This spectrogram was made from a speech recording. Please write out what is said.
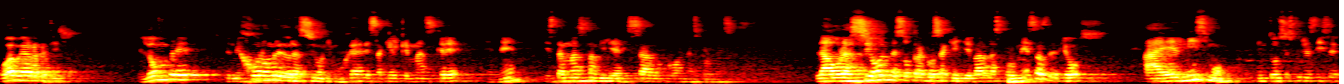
voy a repetir. El hombre, el mejor hombre de oración y mujer es aquel que más cree en Él y está más familiarizado con las promesas. La oración no es otra cosa que llevar las promesas de Dios a Él mismo. Entonces tú les dices,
